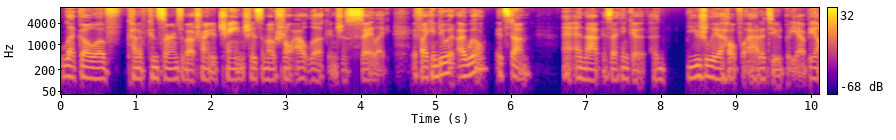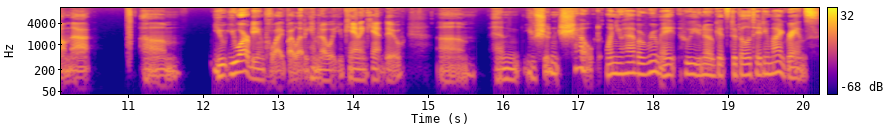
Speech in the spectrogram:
let go of kind of concerns about trying to change his emotional outlook and just say like, if I can do it, I will. It's done, and that is I think a, a usually a helpful attitude. But yeah, beyond that. Um, you you are being polite by letting him know what you can and can't do. Um, and you shouldn't shout when you have a roommate who you know gets debilitating migraines.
